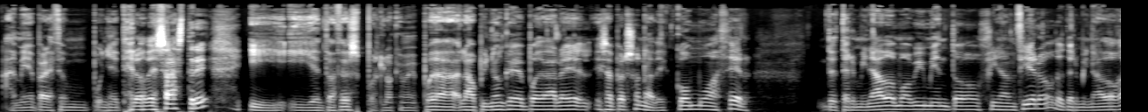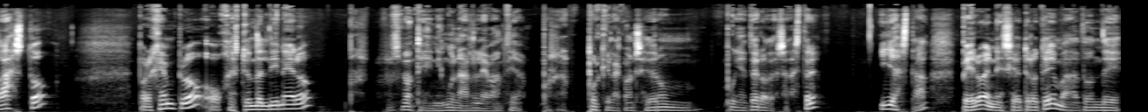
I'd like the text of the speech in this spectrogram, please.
a mí me parece un puñetero desastre y, y entonces, pues lo que me pueda, la opinión que me pueda dar esa persona de cómo hacer determinado movimiento financiero, determinado gasto, por ejemplo, o gestión del dinero, pues, pues no tiene ninguna relevancia. Porque la considero un puñetero desastre. Y ya está. Pero en ese otro tema, donde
